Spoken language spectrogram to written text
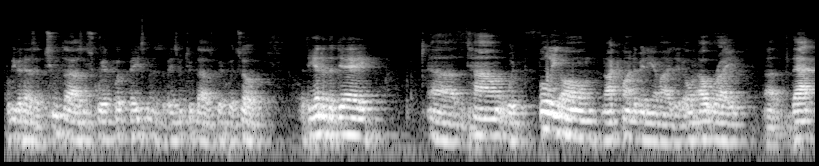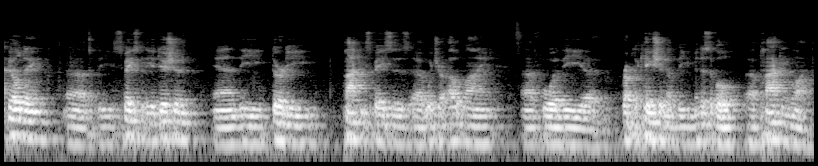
I believe it has a 2,000 square foot basement, is the basement 2,000 square foot? So at the end of the day, uh, the town would fully own, not condominiumize, they'd own outright uh, that building, uh, the space for the addition, and the 30 parking spaces uh, which are outlined uh, for the uh, replication of the municipal parking lot.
